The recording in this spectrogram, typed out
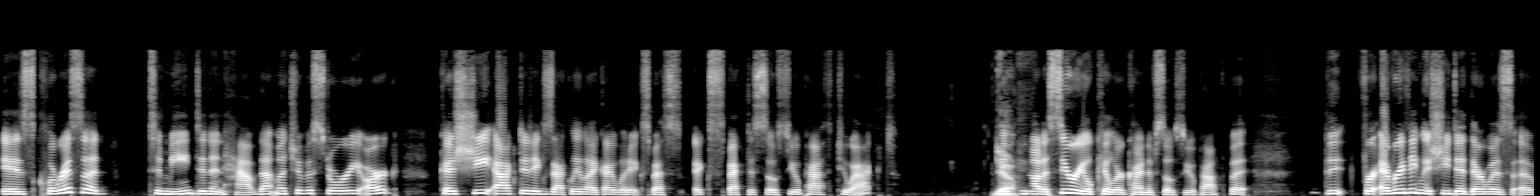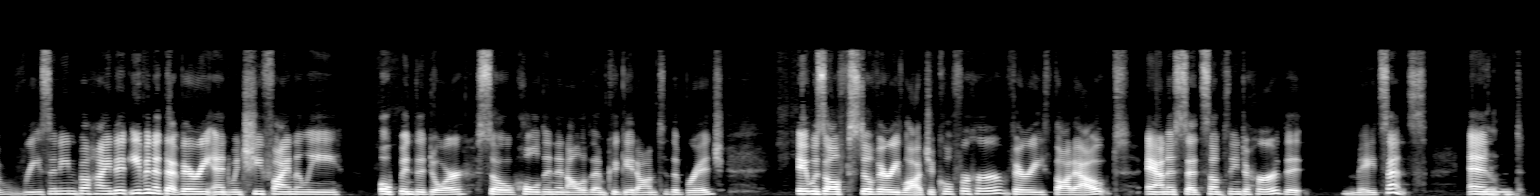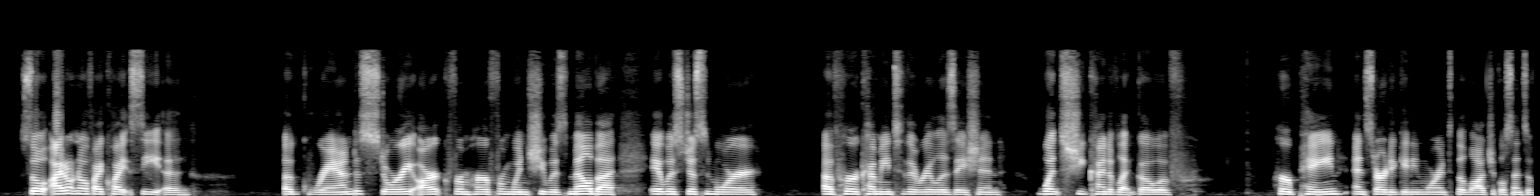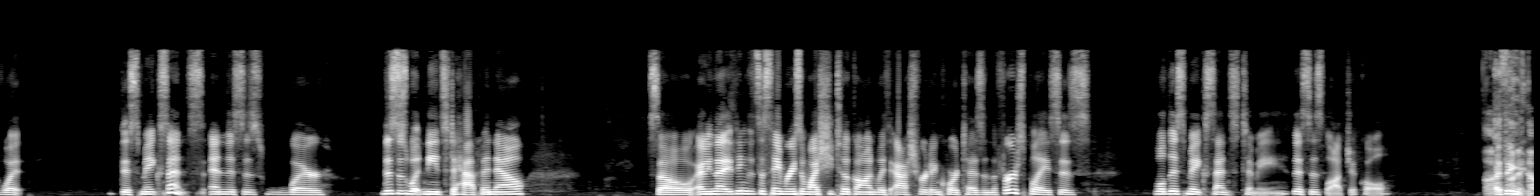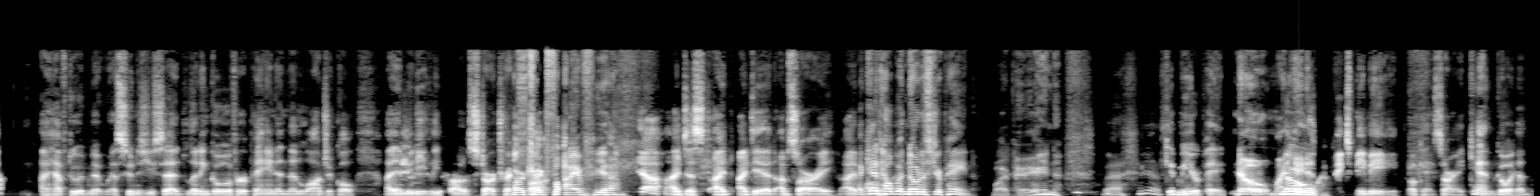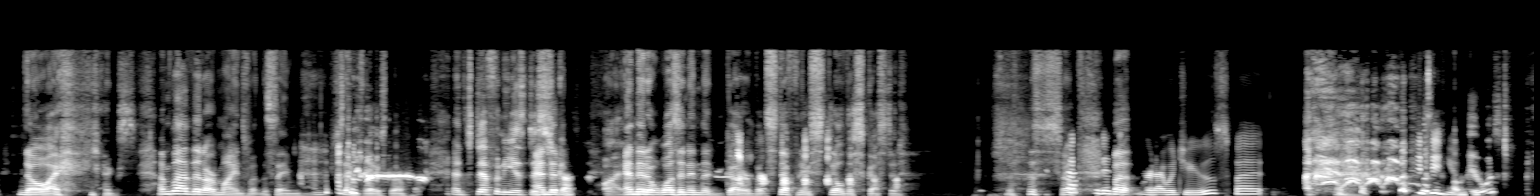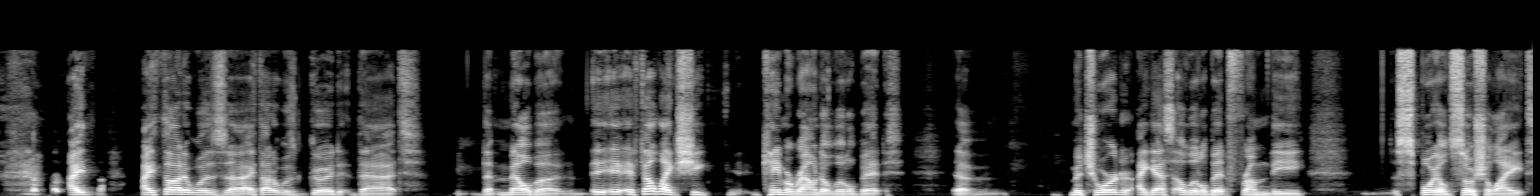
is clarissa to me didn't have that much of a story arc because she acted exactly like i would expect expect a sociopath to act yeah maybe not a serial killer kind of sociopath, but the, for everything that she did, there was a reasoning behind it. Even at that very end, when she finally opened the door so Holden and all of them could get onto the bridge, it was all still very logical for her, very thought out. Anna said something to her that made sense. And so I don't know if I quite see a a grand story arc from her from when she was Melba. It was just more of her coming to the realization once she kind of let go of her pain and started getting more into the logical sense of what this makes sense. And this is where this is what needs to happen now. So i mean i think it's the same reason why she took on with ashford and cortez in the first place is well this makes sense to me. This is logical. I think- I have, I have to admit, as soon as you said letting go of her pain and then logical, I immediately thought of Star Trek. star trek 5. 5 yeah Yeah, I just, I, I did. I'm sorry. I, i can't help but notice your pain my pain Uh, yes. Give me your pain. No, my No. pain is what makes me me. Okay, sorry. Kenn, go ahead. no i i'm glad that our minds went the same same place though And Stephanie is And that- disgusted by it. and that it wasn't in the gutter but stephanie's still disgusted so That's the but- word i would use but continue Amused? I I thought it was uh, I thought it was good that that Melba it, it felt like she came around a little bit uh, matured I guess a little bit from the spoiled socialite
